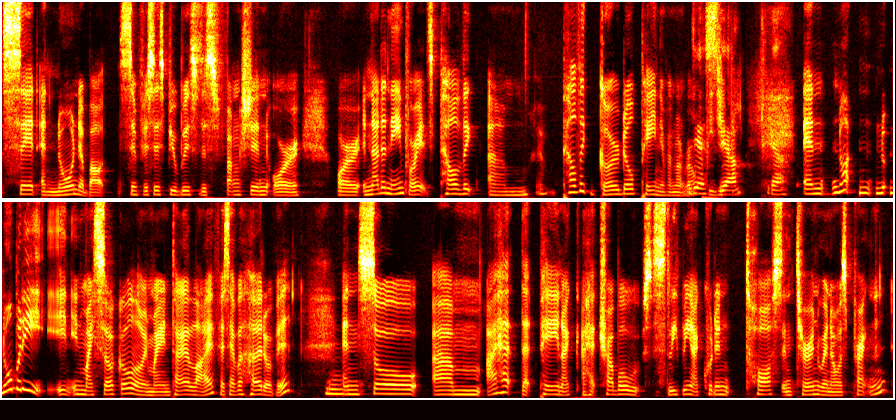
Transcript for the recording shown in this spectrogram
said and known about symphysis pubis dysfunction or or another name for it, it's pelvic um pelvic girdle pain if I'm not wrong. Yes, PGP yeah, yeah. and not n- nobody in, in my circle or in my entire life has ever heard of it. And so um, i had that pain. I, I had trouble sleeping. I couldn't toss and turn when i was pregnant.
